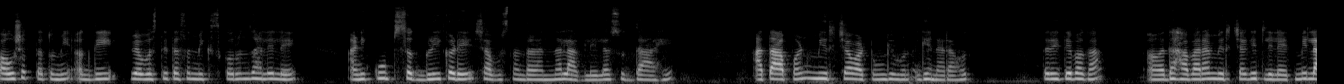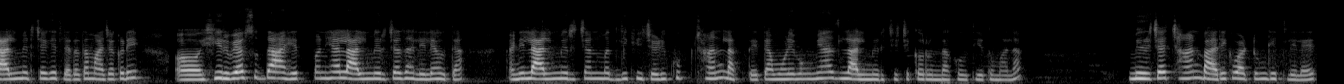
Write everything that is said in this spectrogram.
पाहू शकता तुम्ही. अगदी व्यवस्थित असं मिक्स करून झालेलं आहे. आणि कूट सगळीकडे शाबूस तांदळांना लागलेला सुद्धा आहे. आता आपण मिरच्या वाटून घेऊन घेणार आहोत. तर इथे बघा दहा बारा मिरच्या घेतलेल्या आहेत. मी लाल मिरच्या घेतल्यात आता माझ्याकडे हिरव्यासुद्धा आहेत पण ह्या लाल मिरच्या झालेल्या होत्या. आणि लाल मिरच्यांमधली खिचडी खूप छान लागते. त्यामुळे मग मी आज लाल मिरचीची करून दाखवते आहे तुम्हाला. मिरच्या छान बारीक वाटून घेतलेल्या आहेत.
